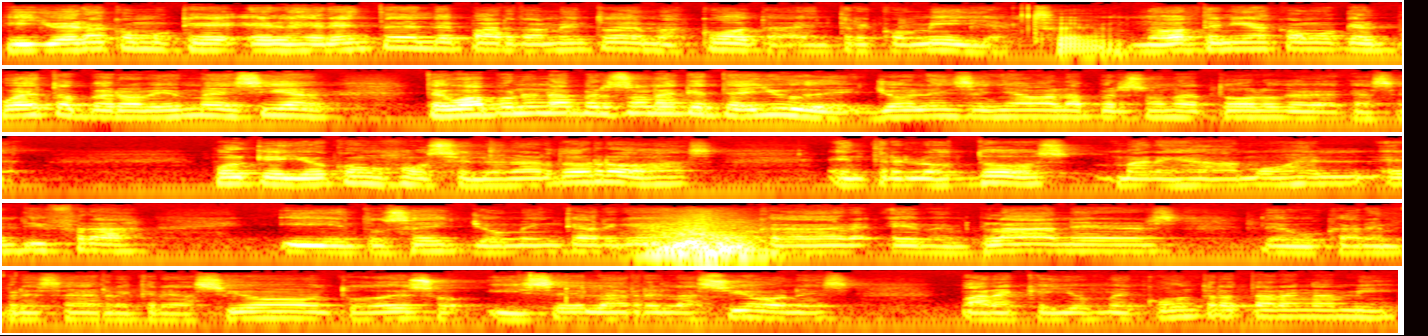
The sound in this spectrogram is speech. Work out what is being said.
Y yo era como que el gerente del departamento de mascotas, entre comillas. Sí. No tenía como que el puesto, pero a mí me decían, te voy a poner una persona que te ayude. Yo le enseñaba a la persona todo lo que había que hacer. Porque yo con José Leonardo Rojas, entre los dos, manejábamos el, el disfraz y entonces yo me encargué de buscar event planners, de buscar empresas de recreación, todo eso. Hice las relaciones para que ellos me contrataran a mí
